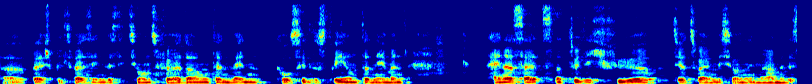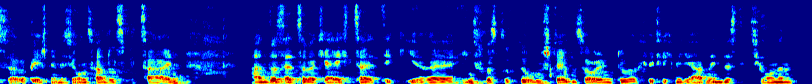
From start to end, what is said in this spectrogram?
äh, beispielsweise Investitionsförderung, denn wenn große Industrieunternehmen einerseits natürlich für CO2-Emissionen im Rahmen des europäischen Emissionshandels bezahlen, andererseits aber gleichzeitig ihre Infrastruktur umstellen sollen durch wirklich Milliardeninvestitionen,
